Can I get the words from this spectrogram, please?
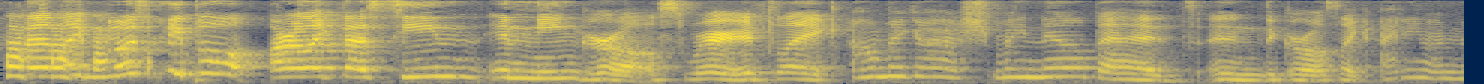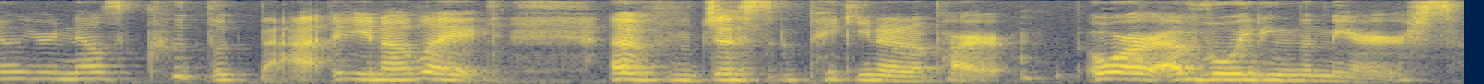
But like most people are like that scene in Mean Girls where it's like, oh my gosh, my nail beds. And the girl's like, I didn't even know your nails could look bad, you know? Like, of just picking it apart or avoiding the mirrors.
